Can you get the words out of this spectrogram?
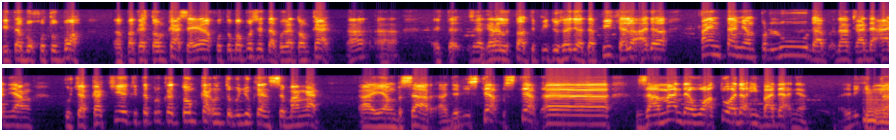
Kita berkhutbah uh, pakai tongkat. Saya khutbah pun saya tak pegang tongkat. Ha? uh, kadang-kadang letak tepi tu saja. Tapi kalau ada time-time yang perlu dalam dalam keadaan yang kucak kacil kita perlukan tongkat untuk menunjukkan semangat uh, yang besar uh, jadi setiap setiap uh, zaman dan waktu ada ibadatnya jadi kita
